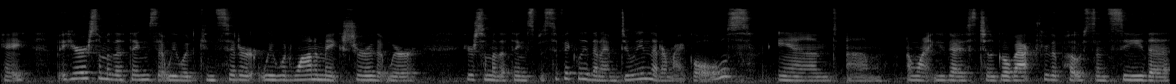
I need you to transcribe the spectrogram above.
Okay, but here are some of the things that we would consider. We would want to make sure that we're here's some of the things specifically that I'm doing that are my goals. And um, I want you guys to go back through the posts and see the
